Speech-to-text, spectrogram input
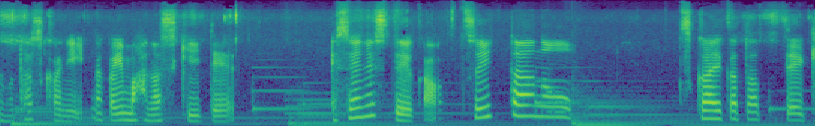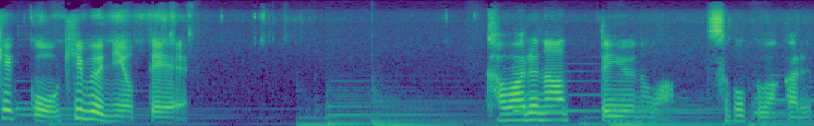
でも確かになんか今話聞いて SNS っていうか Twitter の使い方って結構気分によって変わるなっていうのはすごくわかる。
